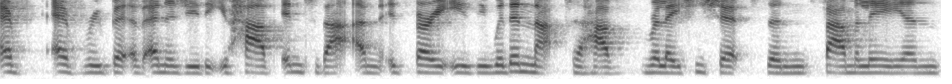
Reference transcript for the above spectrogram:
every, every bit of energy that you have into that and it's very easy within that to have relationships and family and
